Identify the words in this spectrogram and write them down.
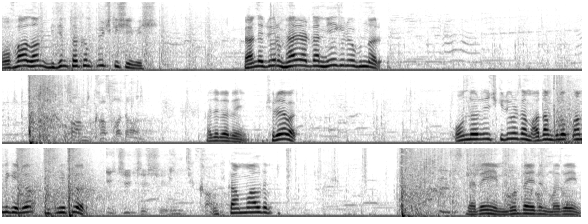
Oha lan bizim takım 3 kişiymiş. Ben de diyorum her yerden niye geliyor bunlar? tam kafadan, Hadi bebeğim. Şuraya bak. 14'e 3 gidiyoruz ama adam Glock'lan bir geliyor bizi iki kişi, intikam, İntikamımı aldım. Bebeğim buradaydım bebeğim.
